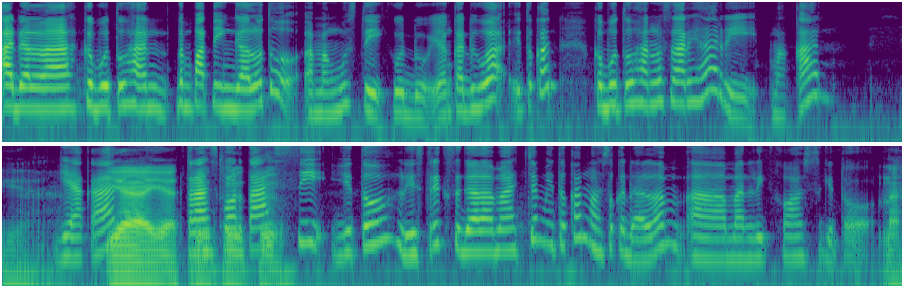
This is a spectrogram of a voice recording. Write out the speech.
adalah kebutuhan tempat tinggal lo tuh emang mesti kudu. Yang kedua itu kan kebutuhan lo sehari-hari, makan, Iya. ya kan? Iya iya. true, true, true. Transportasi gitu, listrik segala macam itu kan masuk ke dalam uh, monthly cost gitu. Nah,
